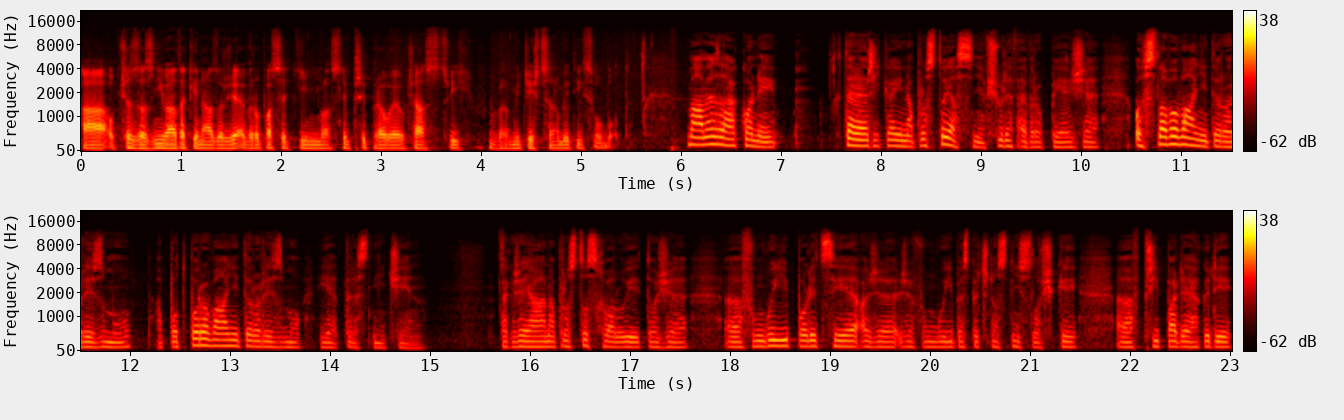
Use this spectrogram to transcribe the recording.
A občas zaznívá taky názor, že Evropa se tím vlastně připravuje o část svých velmi těžce nabitých svobod. Máme zákony, které říkají naprosto jasně všude v Evropě, že oslavování terorismu a podporování terorismu je trestný čin. Takže já naprosto schvaluji to, že eh, fungují policie a že, že fungují bezpečnostní složky eh, v případech, kdy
